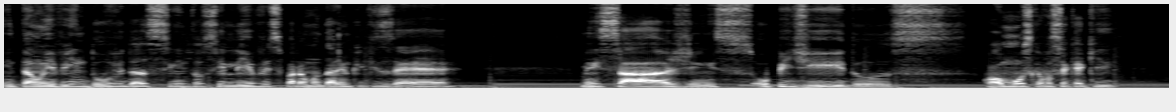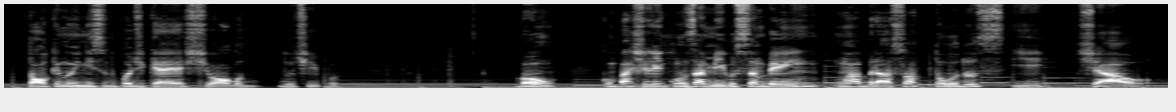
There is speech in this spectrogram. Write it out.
Então enviem dúvidas, sintam-se livres para mandarem o que quiser, mensagens ou pedidos, qual música você quer que toque no início do podcast ou algo do tipo. Bom, compartilhem com os amigos também. Um abraço a todos e tchau!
